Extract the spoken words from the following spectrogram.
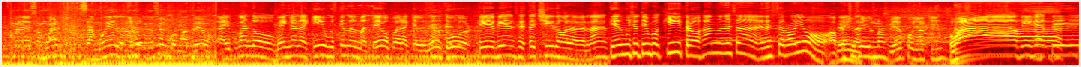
Mi nombre es Samuel. Samuel, Aquí me conocen por Mateo. Ahí vengan aquí, busquen al Mateo para que les den un tour. Sí, fíjense, está chido, la verdad. ¿Tienen mucho tiempo aquí trabajando en, esa, en este rollo o De hecho, soy el más viejo yo aquí. ¡Wow! Fíjate.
